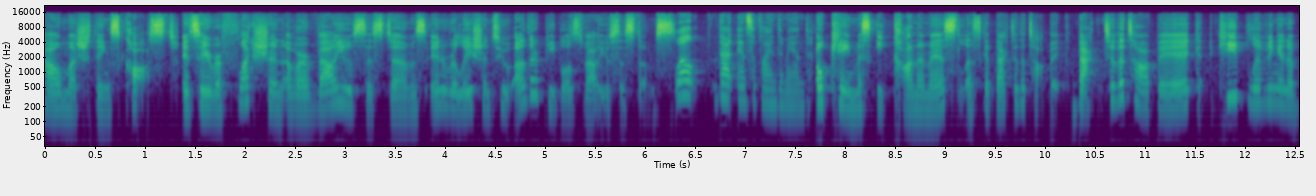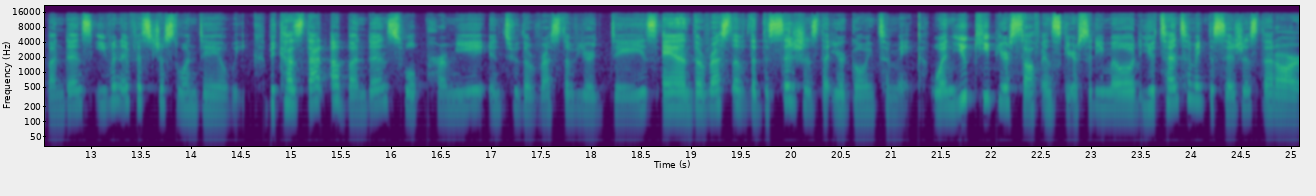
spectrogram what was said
how much things cost. It's a reflection of our value systems in relation to other people's value systems. Well, that and supply and demand. Okay, Miss Economist, let's get back to the topic. Back to the topic. Keep living in abundance, even if it's just one day a week week because that abundance will permeate into the rest of your days and the rest of the decisions that you're going to make. When you keep yourself in scarcity mode, you tend to make decisions that are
